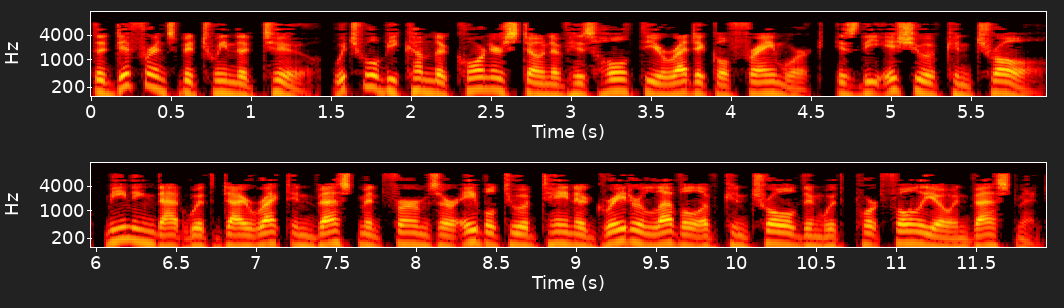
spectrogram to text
The difference between the two, which will become the cornerstone of his whole theoretical framework, is the issue of control, meaning that with direct investment firms are able to obtain a greater level of control than with portfolio investment.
